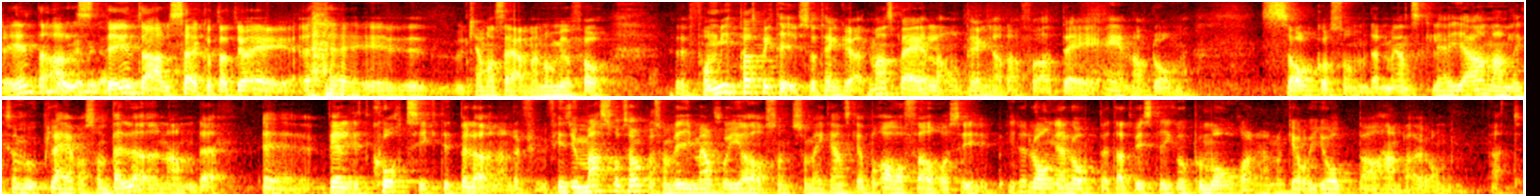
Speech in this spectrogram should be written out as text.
det är inte alls, det är inte alls säkert att jag är, kan man säga. Men om jag får, från mitt perspektiv så tänker jag att man spelar om pengar därför att det är en av de saker som den mänskliga hjärnan liksom upplever som belönande. Eh, väldigt kortsiktigt belönande. Det finns ju massor av saker som vi människor gör som, som är ganska bra för oss i, i det långa loppet. Att vi stiger upp på morgonen och går och jobbar handlar ju om att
